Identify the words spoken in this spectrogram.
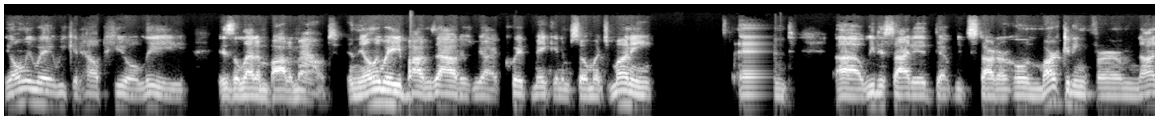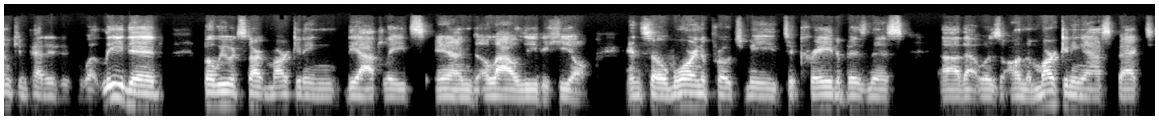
the only way we can help heal Leigh is to let him bottom out. And the only way he bottoms out is we got to quit making him so much money. And uh, we decided that we'd start our own marketing firm, non competitive, what Leigh did, but we would start marketing the athletes and allow Leigh to heal. And so Warren approached me to create a business uh, that was on the marketing aspect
